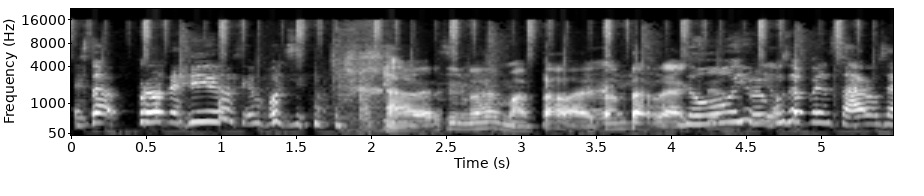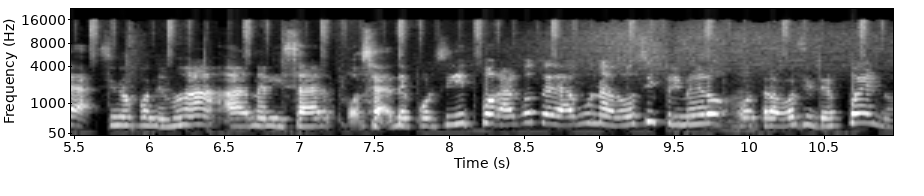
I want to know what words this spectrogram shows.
estar protegido 100%. A ver si no se mataba de tanta reacción. No, yo me puse a pensar, o sea, si nos ponemos a, a analizar, o sea, de por sí, por algo te dan una dosis primero, Ajá. otra dosis después, ¿no?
